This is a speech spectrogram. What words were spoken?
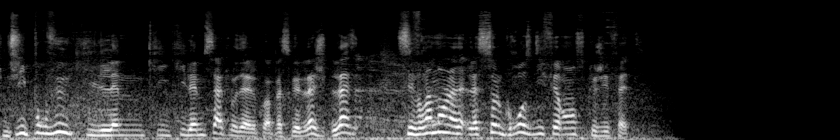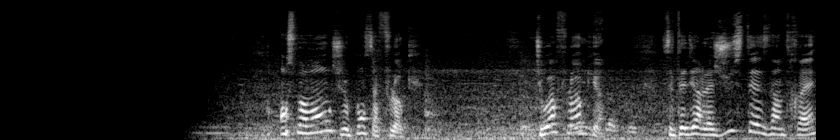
je me suis dit pourvu qu'il aime, qu'il, aime ça, Claudel, quoi. Parce que là, là, c'est vraiment la, la seule grosse différence que j'ai faite. En ce moment, je pense à Flock. Tu vois Flock c'est-à-dire la justesse d'un trait.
